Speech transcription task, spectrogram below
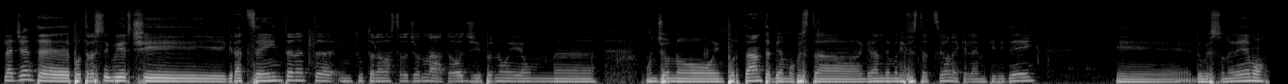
La gente potrà seguirci grazie a internet in tutta la nostra giornata. Oggi per noi è un, eh, un giorno importante, abbiamo questa grande manifestazione che è la MTV Day, eh, dove suoneremo.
